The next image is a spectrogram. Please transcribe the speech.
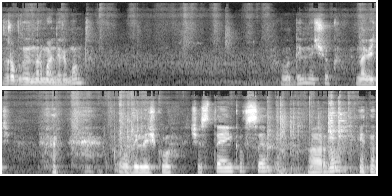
Зроблений нормальний ремонт. Холодильничок. Навіть холодильничку чистенько все, гарно.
